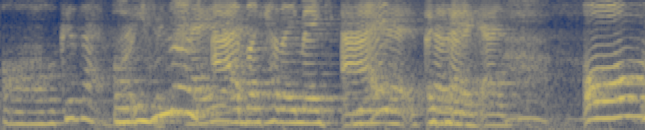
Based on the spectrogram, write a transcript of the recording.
Oh, look at that. Oh, isn't that an ad like how they make ads? Yeah, it's how they make ads. Oh.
